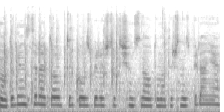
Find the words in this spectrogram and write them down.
No to więc teraz to tylko uzbierać te 1000 na automatyczne zbieranie.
